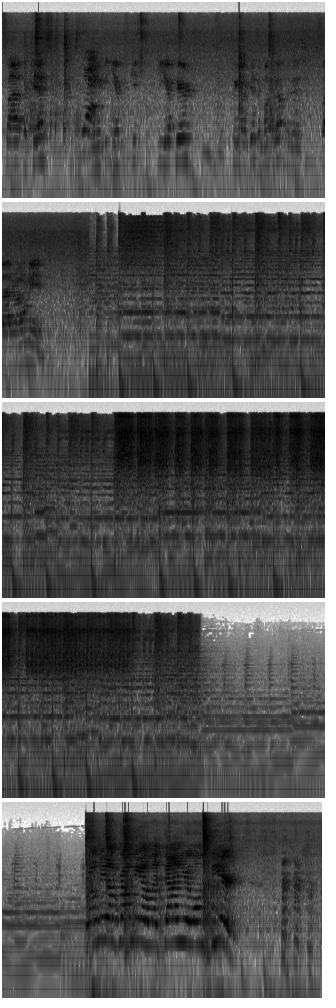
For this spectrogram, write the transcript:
Slide up like this. Yeah. You, you, get, get up here, pick it like this, and muck it up, and then slide around on in. Romeo, Romeo, let down your long beard.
